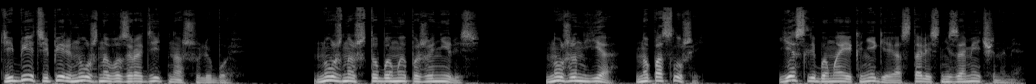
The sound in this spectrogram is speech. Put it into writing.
«Тебе теперь нужно возродить нашу любовь. Нужно, чтобы мы поженились. Нужен я, но послушай. Если бы мои книги остались незамеченными,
